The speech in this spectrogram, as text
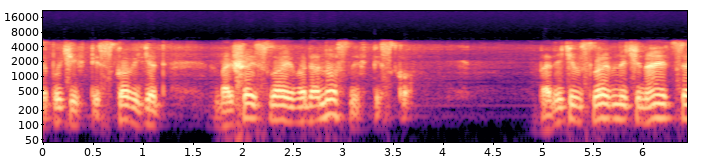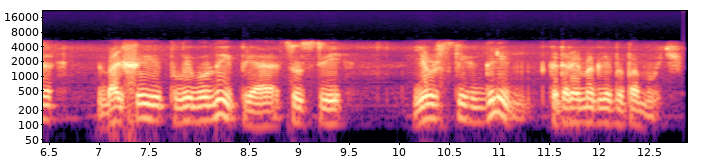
сыпучих песков идет большой слой водоносных песков. Под этим слоем начинаются большие плывуны при отсутствии юрских глин, которые могли бы помочь.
